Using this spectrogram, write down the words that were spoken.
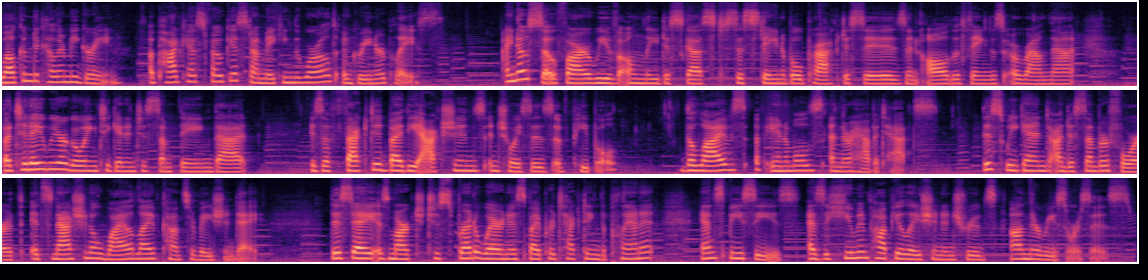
Welcome to Color Me Green, a podcast focused on making the world a greener place. I know so far we've only discussed sustainable practices and all the things around that, but today we are going to get into something that is affected by the actions and choices of people the lives of animals and their habitats. This weekend on December 4th, it's National Wildlife Conservation Day. This day is marked to spread awareness by protecting the planet and species as the human population intrudes on their resources.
